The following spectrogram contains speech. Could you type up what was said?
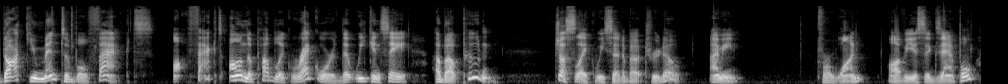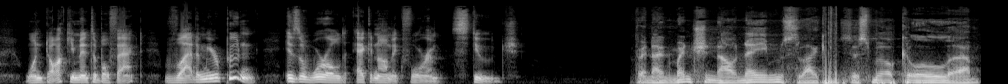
documentable facts, uh, facts on the public record that we can say about Putin, just like we said about Trudeau. I mean, for one obvious example, one documentable fact Vladimir Putin is a World Economic Forum stooge. When I mention now names like Mrs. Merkel, um,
